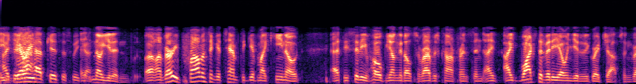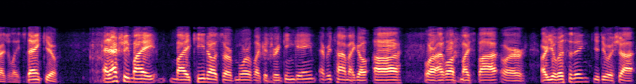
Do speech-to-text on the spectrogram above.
a I did very not have kids this weekend. no, you didn't. Uh, a very promising attempt to give my keynote at the City of Hope Young Adult Survivors Conference, and I, I watched the video and you did a great job. So congratulations. Thank you. And actually, my my keynotes are more of like a drinking game. Every time I go, uh, or I lost my spot, or are you listening? You do a shot.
